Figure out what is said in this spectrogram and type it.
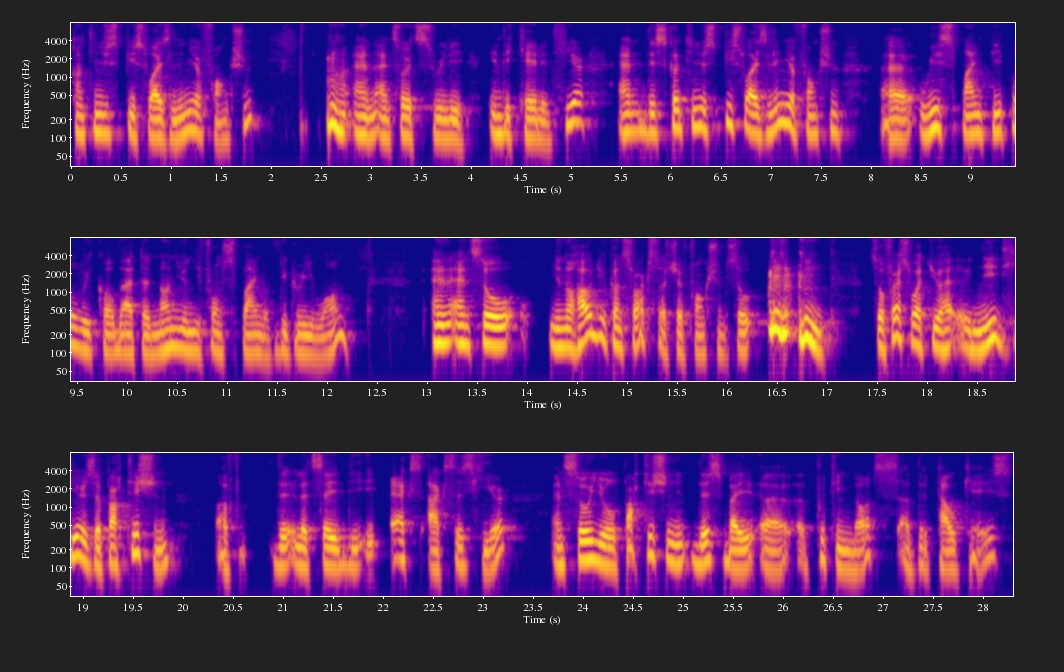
continuous piecewise linear function. and, and so it's really indicated here. And this continuous piecewise linear function, uh, we spline people, we call that a non-uniform spline of degree one. And, and so, you know, how do you construct such a function? So, so first what you need here is a partition of the, let's say the x-axis here. And so you'll partition this by uh, putting knots at the tau case.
